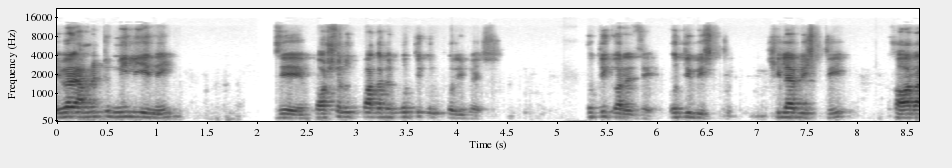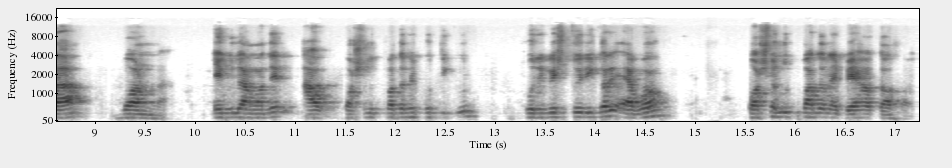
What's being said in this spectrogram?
এবারে আমরা একটু মিলিয়ে নেই যে ফসল উৎপাদনের প্রতিকূল পরিবেশ ক্ষতি করে যে অতিবৃষ্টি, শিলাবৃষ্টি, খরা, বন্যা, এগুলো আমাদের ফসল উৎপাদনে প্রতিকূল পরিবেশ তৈরি করে এবং ফসল উৎপাদনে ব্যাহত হয়।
